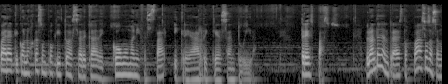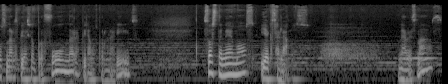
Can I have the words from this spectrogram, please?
para que conozcas un poquito acerca de cómo manifestar y crear riqueza en tu vida. Tres pasos. Pero antes de entrar a estos pasos, hacemos una respiración profunda, respiramos por la nariz, sostenemos y exhalamos. Una vez más.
